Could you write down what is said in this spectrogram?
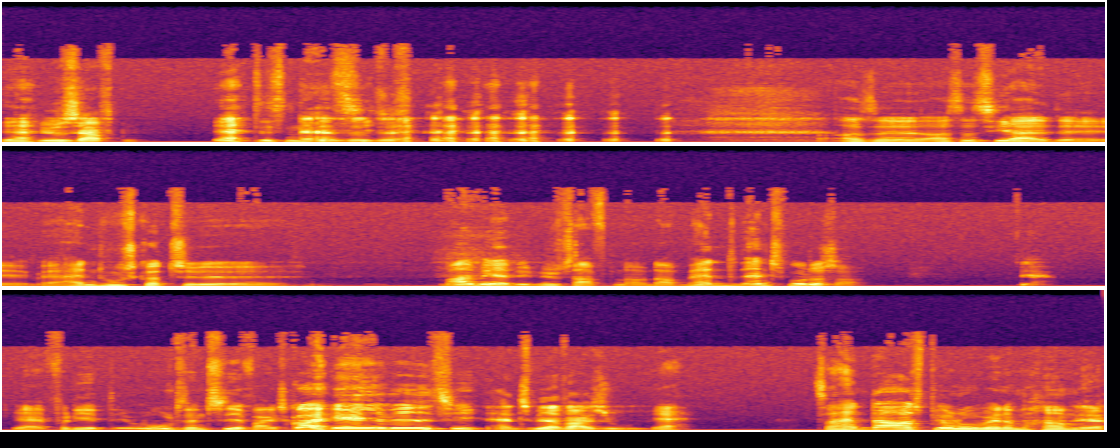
Ja. nytårsaften. Ja, det er sådan, Ja, han altså, siger. og, så, og så siger jeg, at øh, han husker til øh, meget mere af det nytårsaften. Og, nå, han, han smutter så. Ja. Ja, fordi at Olsen han siger faktisk, gå helvede til. Han smider faktisk ud. Så han der er også blevet nogle venner med ham. Ja.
